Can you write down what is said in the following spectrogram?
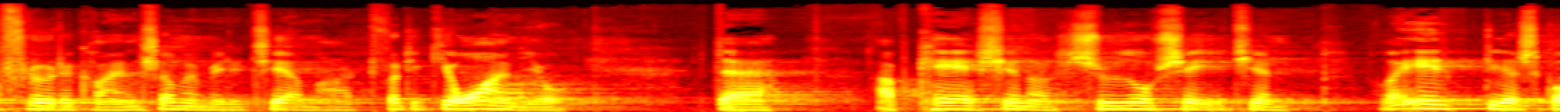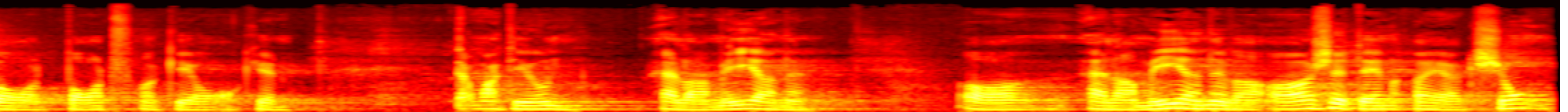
at flytte grænser med militærmagt, for det gjorde han jo da Abkhazien og Sydossetien reelt bliver skåret bort fra Georgien, der var det jo alarmerende. Og alarmerende var også den reaktion,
